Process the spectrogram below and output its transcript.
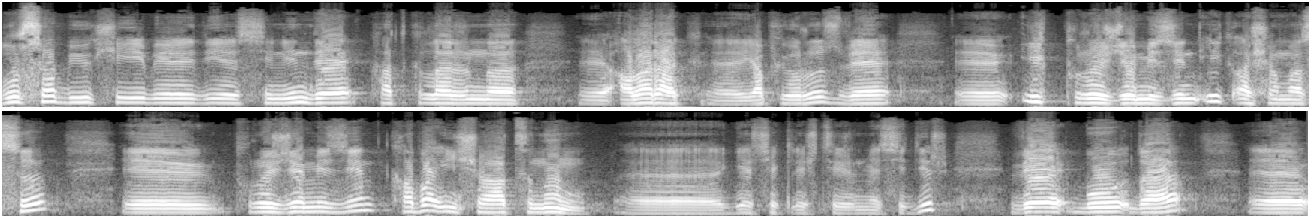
Bursa Büyükşehir Belediyesi'nin de katkılarını e, alarak e, yapıyoruz ve e, ilk projemizin ilk aşaması e, projemizin kaba inşaatının e, gerçekleştirilmesidir ve bu da e,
